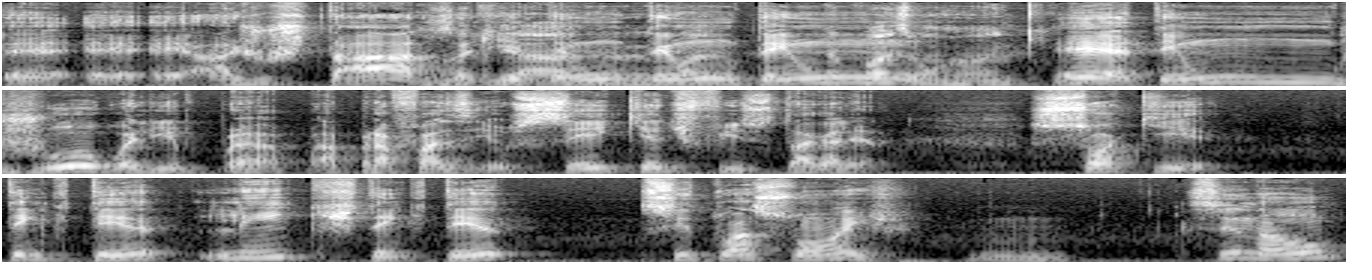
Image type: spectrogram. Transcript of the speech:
é, é, é, ajustados ali. Tem Ranqueado, um, é tem um, tem um, é quase um ranking. É, tem um jogo ali pra, pra fazer. Eu sei que é difícil, tá, galera? Só que tem que ter links, tem que ter situações. Uhum. Senão,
